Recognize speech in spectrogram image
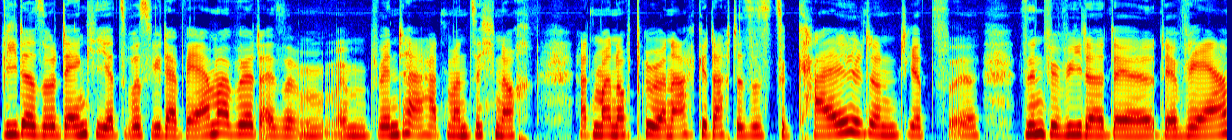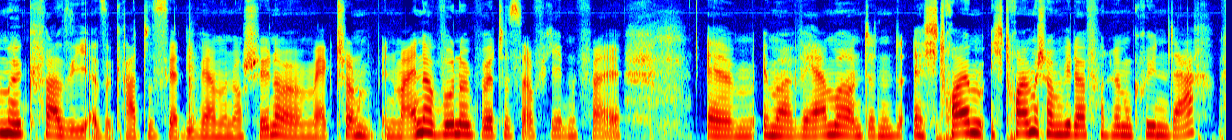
wieder so denke, jetzt wo es wieder wärmer wird, also im, im, Winter hat man sich noch, hat man noch drüber nachgedacht, es ist zu kalt und jetzt äh, sind wir wieder der, der Wärme quasi. Also gerade ist ja die Wärme noch schön, aber man merkt schon, in meiner Wohnung wird es auf jeden Fall ähm, immer wärmer und dann, ich träume ich träum schon wieder von einem grünen Dach.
